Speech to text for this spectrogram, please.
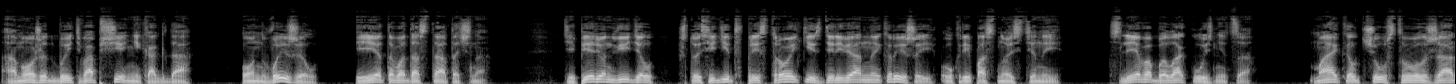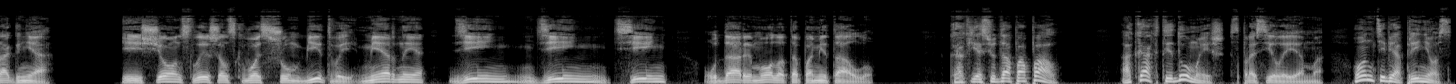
а может быть вообще никогда. Он выжил, и этого достаточно. Теперь он видел, что сидит в пристройке с деревянной крышей у крепостной стены. Слева была кузница. Майкл чувствовал жар огня. И еще он слышал сквозь шум битвы мерные «динь, динь, тинь» удары молота по металлу. «Как я сюда попал?» «А как ты думаешь?» — спросила Эмма. «Он тебя принес».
